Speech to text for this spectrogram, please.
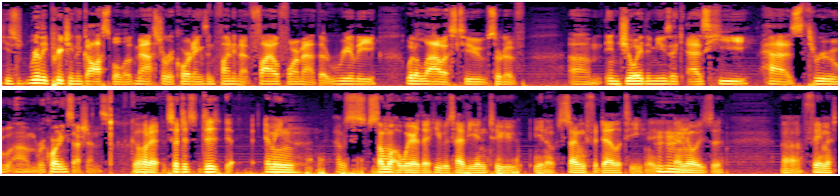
he's really preaching the gospel of master recordings and finding that file format that really would allow us to sort of um, enjoy the music as he has through um, recording sessions. Got it. So did, did I mean I was somewhat aware that he was heavy into you know sound fidelity. I- Mhm. I know he's a uh, famous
